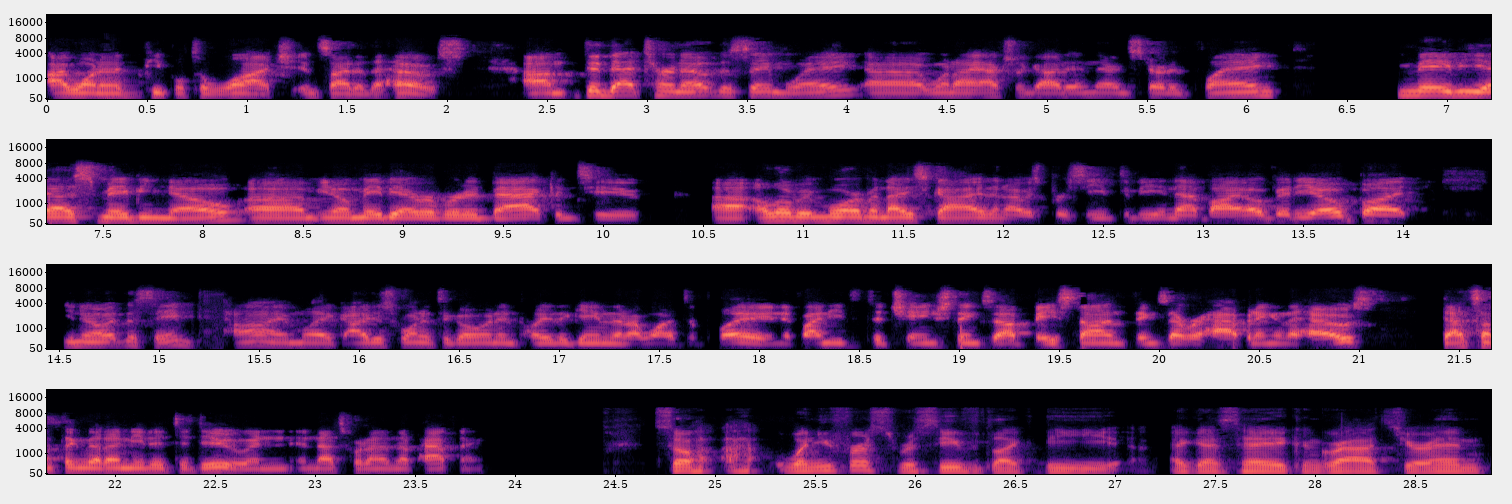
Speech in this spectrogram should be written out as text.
I wanted people to watch inside of the house. Um, did that turn out the same way uh, when I actually got in there and started playing? Maybe yes, maybe no. Um, you know, maybe I reverted back into uh, a little bit more of a nice guy than I was perceived to be in that bio video. But you know, at the same time, like I just wanted to go in and play the game that I wanted to play, and if I needed to change things up based on things that were happening in the house, that's something that I needed to do, and and that's what ended up happening. So when you first received like the, I guess, hey, congrats, you're in.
